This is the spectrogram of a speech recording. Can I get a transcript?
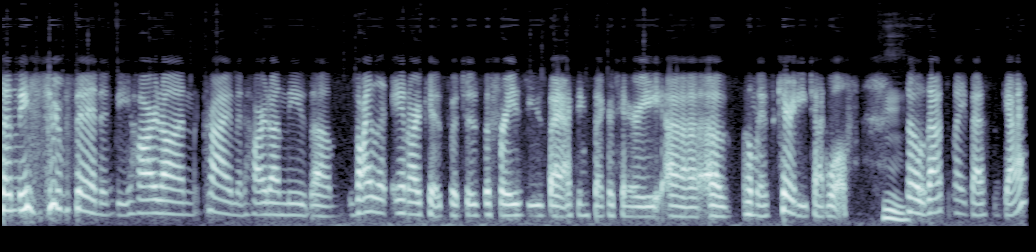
send these troops in and be hard on crime and hard on these um, violent anarchists, which is the phrase used by Acting Secretary uh, of Homeland Security, Chad Wolf. Hmm. So that's my best guess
